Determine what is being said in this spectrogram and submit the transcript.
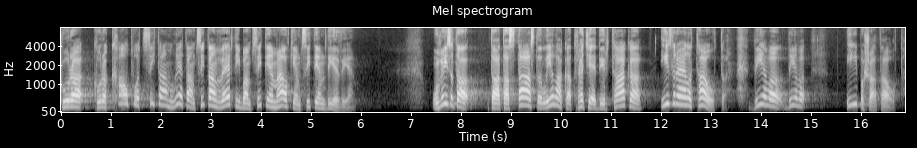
kura, kura kalpo citām lietām, citām vērtībām, citiem elkiem, citiem dieviem. Un visa tā, tā, tā stāsta lielākā traģēdija ir tā, ka Izraēla tauta, dieva, dieva īpašā tauta,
